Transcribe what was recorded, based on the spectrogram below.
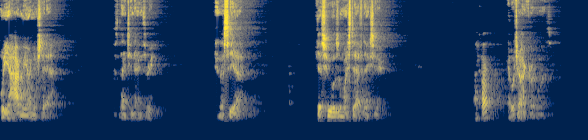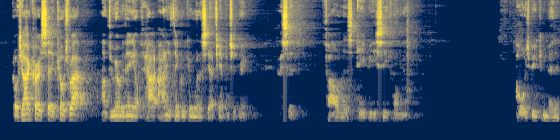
Will you hire me on your staff? It was 1993. And I said, Yeah. Guess who was on my staff next year? Okay. Coach Eichart was. Coach Eichart said, Coach Rock, I'll do everything else. How, how do you think we can win a CIF championship ring? I said, follow this ABC formula. Always be committed.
